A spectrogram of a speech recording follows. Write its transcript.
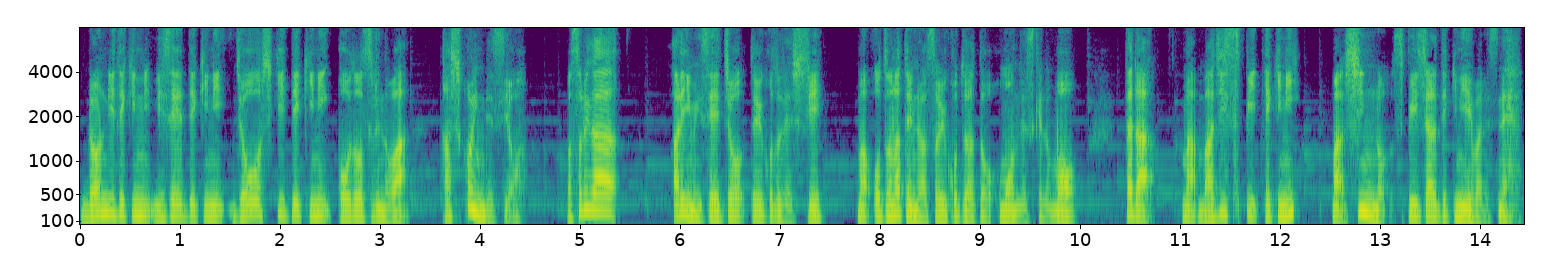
論理的に理性的に常識的に行動するのは賢いんですよ。まあ、それがある意味成長ということですし、まあ、大人というのはそういうことだと思うんですけども、ただ、まあ、マジスピ的に、まあ、真のスピーチャル的に言えばですね、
